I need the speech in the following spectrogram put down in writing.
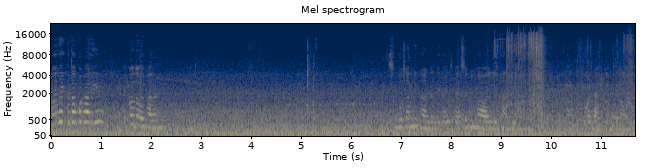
ਕੋਈ ਨਾ ਇੱਕ ਤਾਂ ਆਪਾਂ ਖਾ ਲਈਏ, ਇੱਕੋ ਦੋ ਖਾ ਲਾਂਗੇ ਸਮੋਸਾ ਨਹੀਂ ਖਾਣ ਦਿੰਦੇ ਗਾਇਸ ਵੈਸੇ ਵੀ ਮੈਂ ਆਇਲ ਖਾਂਦੀ ਹਾਂ। ਬਹੁਤ ਡਾਈਟਿੰਗ ਤੇ ਰਹਿੰਦੀ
